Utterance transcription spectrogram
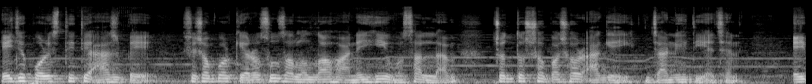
এই যে পরিস্থিতি আসবে সে সম্পর্কে রসুল সাল্লাহ আলহি ওসাল্লাম চোদ্দোশো বছর আগেই জানিয়ে দিয়েছেন, এই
